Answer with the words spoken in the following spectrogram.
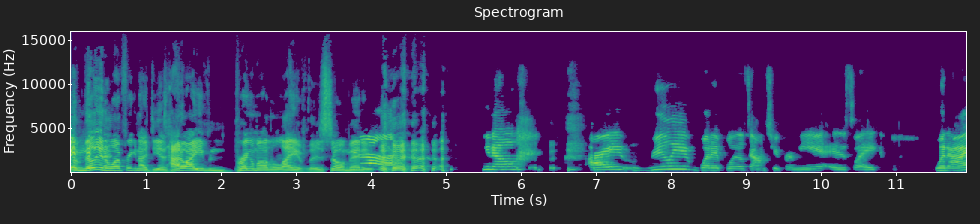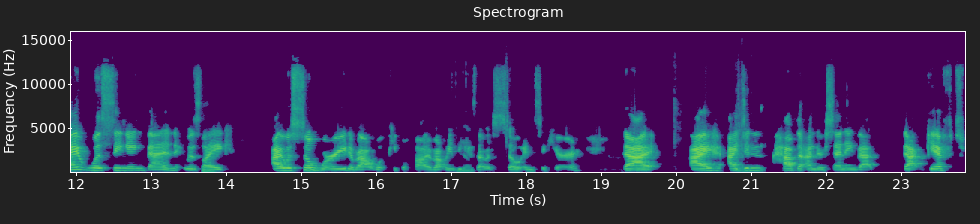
a million and one freaking ideas. How do I even bring them all to life? There's so many. you know, I really what it boils down to for me is like when I was singing then, it was Mm. like I was so worried about what people thought about me Yeah. because I was so insecure that I I didn't have the understanding that that gift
